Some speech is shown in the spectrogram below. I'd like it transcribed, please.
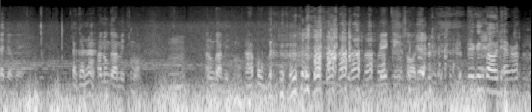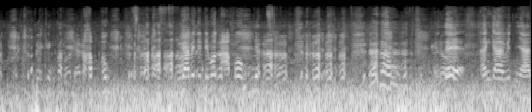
Sa gabi. Tagal na. Anong gamit mo? Hmm. Anong gamit mo? Hapog. Baking soda. Baking powder. Baking powder. Tapog. Ang gamit ni Timot, tapog. Hindi, ang gamit niyan,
